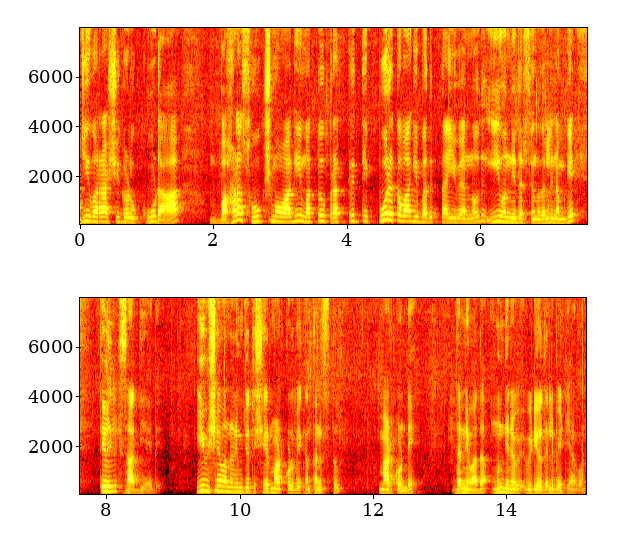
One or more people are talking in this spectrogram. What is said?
ಜೀವರಾಶಿಗಳು ಕೂಡ ಬಹಳ ಸೂಕ್ಷ್ಮವಾಗಿ ಮತ್ತು ಪ್ರಕೃತಿ ಪೂರಕವಾಗಿ ಬದುಕ್ತಾ ಇವೆ ಅನ್ನೋದು ಈ ಒಂದು ನಿದರ್ಶನದಲ್ಲಿ ನಮಗೆ ತಿಳಿಲಿಕ್ಕೆ ಸಾಧ್ಯ ಇದೆ. ಈ ವಿಷಯವನ್ನು ನಿಮ್ಮ ಜೊತೆ ಶೇರ್ ಮಾಡ್ಕೊಳ್ಬೇಕಂತ ಅನಿಸ್ತು. ಮಾಡಿಕೊಂಡೆ. ಧನ್ಯವಾದ. ಮುಂದಿನ ವಿಡಿಯೋದಲ್ಲಿ ಭೇಟಿಯಾಗೋಣ.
